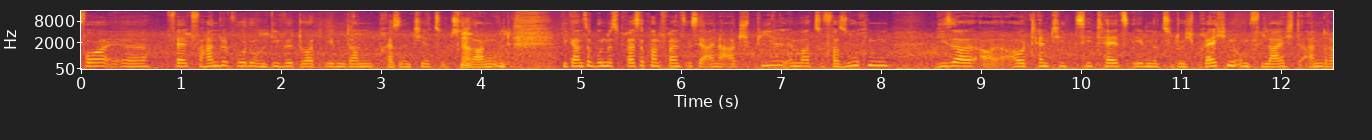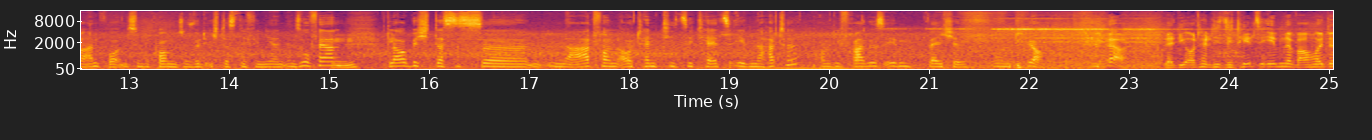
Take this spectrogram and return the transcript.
Vorfeld verhandelt wurde und die wird dort eben dann präsentiert sozusagen. Und die ganze Bundespressekonferenz ist ja eine Art Spiel, immer zu versuchen, dieser Authentizitätsebene zu durchbrechen, um vielleicht andere Antworten zu bekommen. So würde ich das definieren. Insofern Mhm. glaube ich, dass es äh, eine Art von Authentizitätsebene hatte. Aber die Frage ist eben, welche. Und ja. Ja, die Authentizitätsebene war heute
